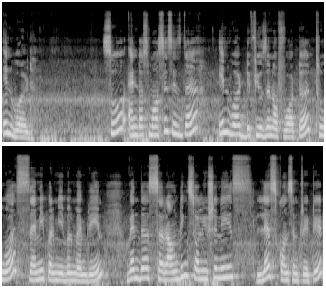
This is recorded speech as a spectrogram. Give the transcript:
inward so endosmosis is the inward diffusion of water through a semi-permeable membrane when the surrounding solution is less concentrated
